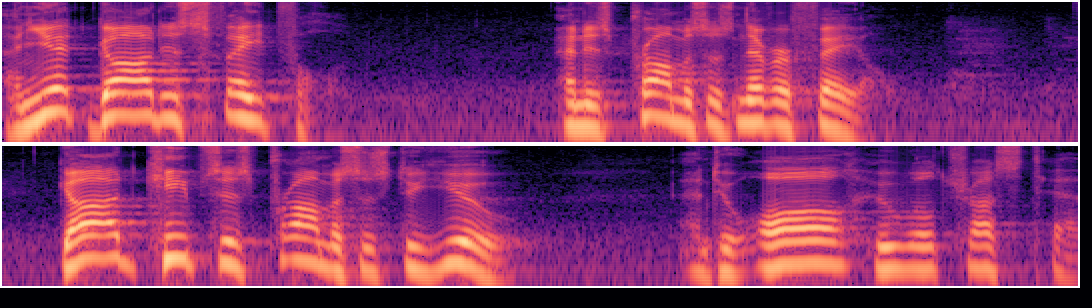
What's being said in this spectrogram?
And yet, God is faithful, and his promises never fail. God keeps his promises to you and to all who will trust him.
